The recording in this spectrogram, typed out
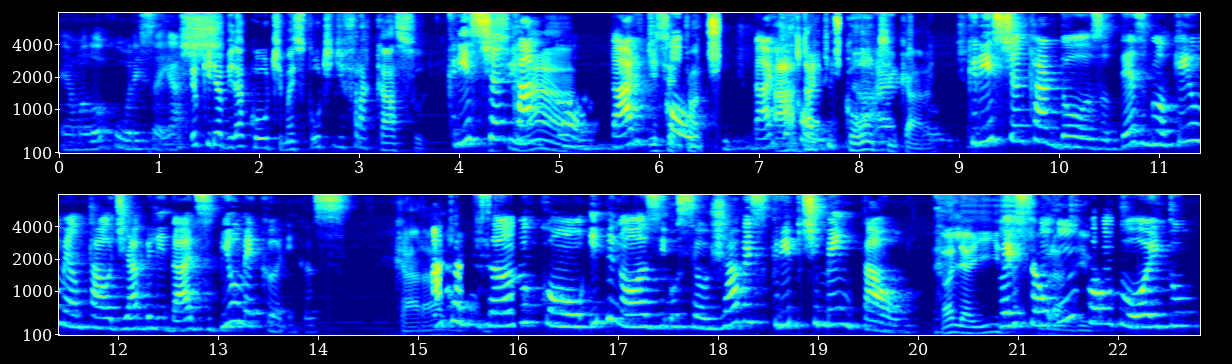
É uma loucura isso aí. Acho. Eu queria virar coach, mas coach de fracasso. Christian Cardoso. Dark é Coach. Dark Ah, Coach. Dark Coaching, cara. Christian Cardoso. Desbloqueio mental de habilidades biomecânicas. Caralho. Atualizando com hipnose o seu JavaScript mental. Olha isso, Versão Brasil. 1.8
